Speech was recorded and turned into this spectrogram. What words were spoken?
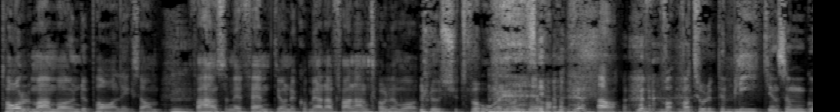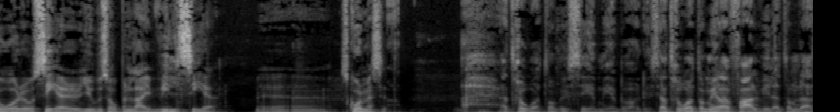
12 man vara under par liksom. För han som är 50 det kommer i alla fall antagligen vara plus 22 eller något så. Ja. vad, vad tror du publiken som går och ser US Open live vill se? Eh, scoremässigt. Jag tror att de vill se mer birdies. Jag tror att de i alla fall vill att de där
